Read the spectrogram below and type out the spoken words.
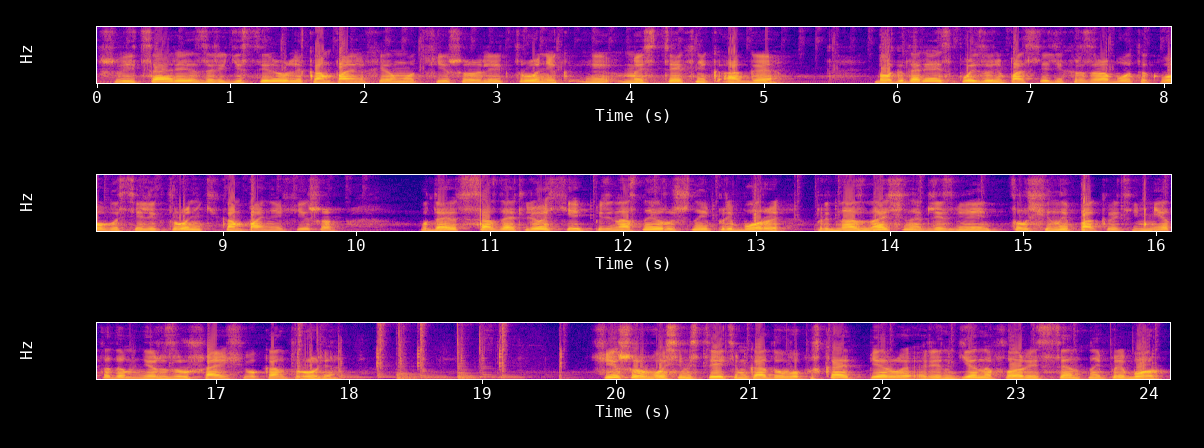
в Швейцарии зарегистрировали компанию Helmut Fischer Electronic и Messtechnik AG. Благодаря использованию последних разработок в области электроники компании Fisher удается создать легкие переносные ручные приборы, предназначенные для измерения толщины покрытий методом неразрушающего контроля. Fisher в 1983 году выпускает первый рентгенофлуоресцентный прибор.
